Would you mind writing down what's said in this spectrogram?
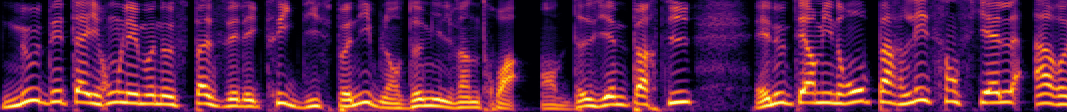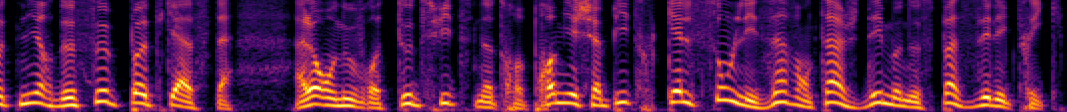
Nous détaillerons les monospaces électriques disponibles en 2023 en deuxième partie et nous terminerons par l'essentiel à retenir de ce podcast. Alors on ouvre tout de suite notre premier chapitre, quels sont les avantages des monospaces électriques?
